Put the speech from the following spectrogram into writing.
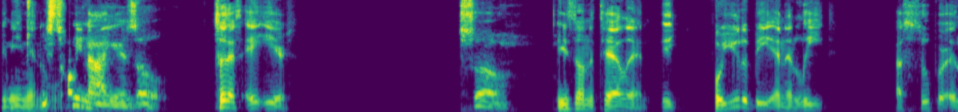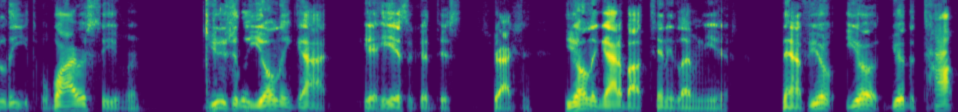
He ain't it no He's 29 years old. So that's eight years. So He's on the tail end. It- for you to be an elite, a super elite wide receiver, usually you only got, yeah, he is a good dis- distraction. You only got about 10, 11 years. Now, if you're you're you're the top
